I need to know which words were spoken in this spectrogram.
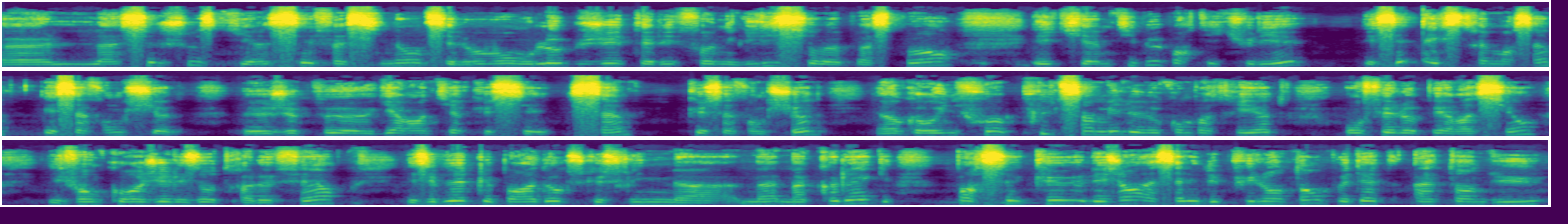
euh, la seule chose qui est assez fascinante, c'est le moment où l'objet téléphone glisse sur le passeport et qui est un petit peu particulier. Et c'est extrêmement simple et ça fonctionne. Euh, je peux garantir que c'est simple, que ça fonctionne. Et encore une fois, plus de 100 000 de nos compatriotes ont fait l'opération. Il faut encourager les autres à le faire. Et c'est peut-être le paradoxe que souligne ma, ma, ma collègue, parce que les gens installés depuis longtemps, ont peut-être attendus,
